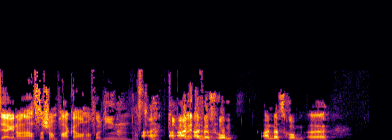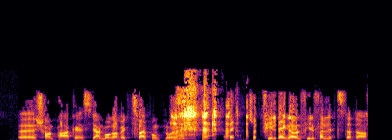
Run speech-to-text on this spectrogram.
ja genau, dann hast du Sean Parker auch noch verliehen. Hast du, an, andersrum, andersrum, äh, äh, Sean Parker ist Jan Moravec 2.0. schon viel länger und viel verletzter da.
